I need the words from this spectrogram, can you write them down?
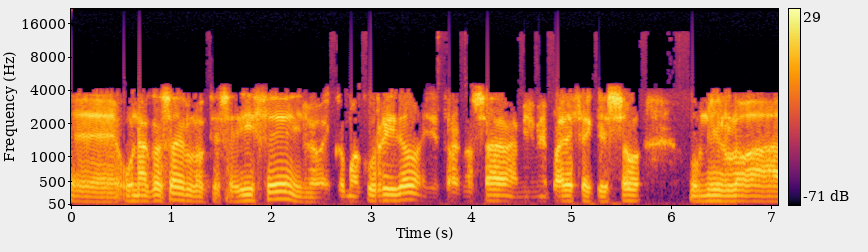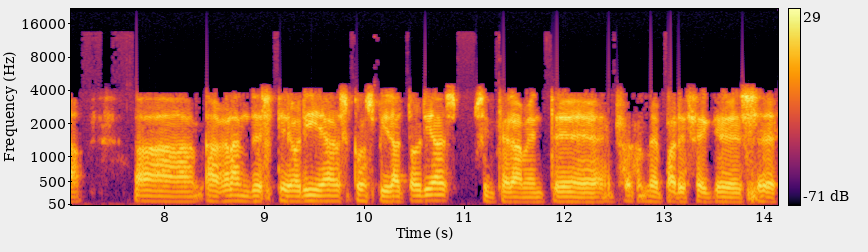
eh, una cosa es lo que se dice y lo y cómo ha ocurrido y otra cosa a mí me parece que eso unirlo a, a, a grandes teorías conspiratorias sinceramente me parece que es, eh,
